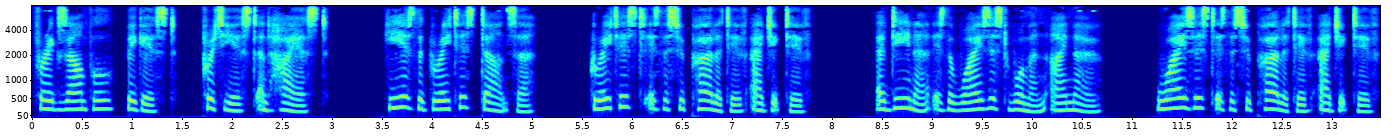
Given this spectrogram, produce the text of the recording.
For example, biggest, prettiest, and highest. He is the greatest dancer. Greatest is the superlative adjective. Adina is the wisest woman I know. Wisest is the superlative adjective.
